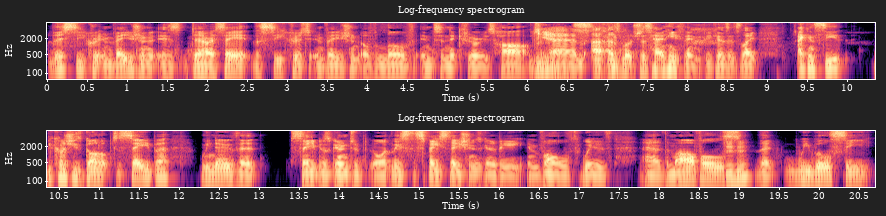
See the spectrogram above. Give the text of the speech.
this secret invasion is, dare I say it, the secret invasion of love into Nick Fury's heart. Yes. Um, as much as anything, because it's like, I can see, because she's gone up to Saber, we know that Saber's going to, or at least the space station is going to be involved with, uh, the Marvels, Mm-hmm. that we will see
